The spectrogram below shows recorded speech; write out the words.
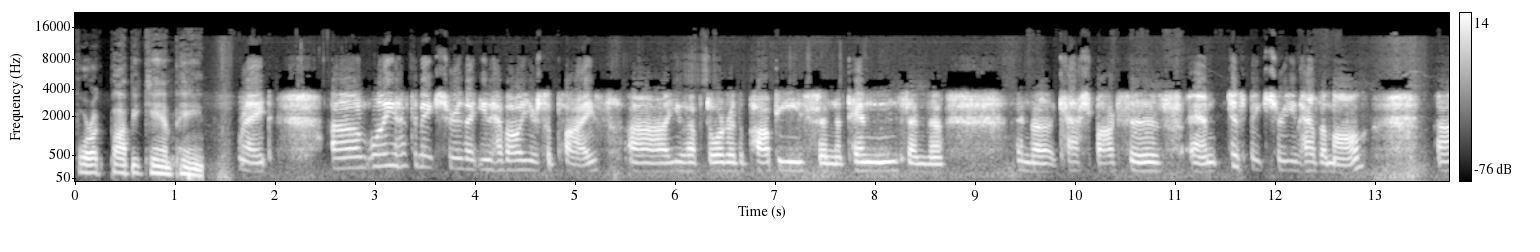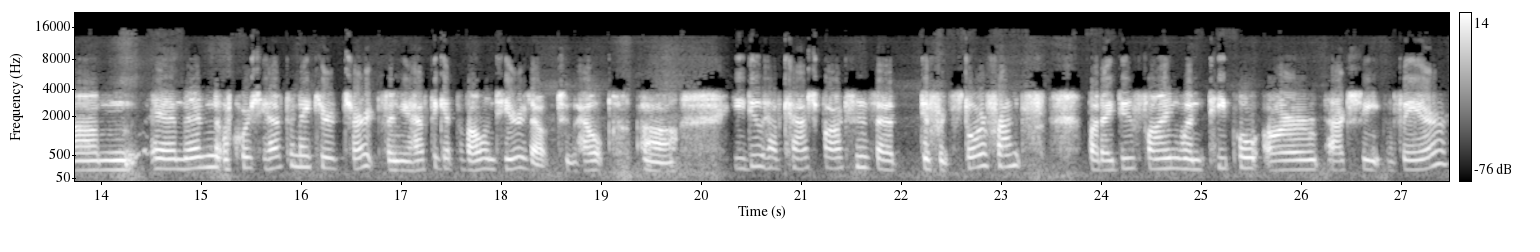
for a Poppy campaign? Right. Um, well, you have to make sure that you have all your supplies. Uh, you have to order the poppies and the pins and the and the cash boxes, and just make sure you have them all. Um, and then, of course, you have to make your charts, and you have to get the volunteers out to help. Uh, you do have cash boxes at different storefronts, but I do find when people are actually there,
